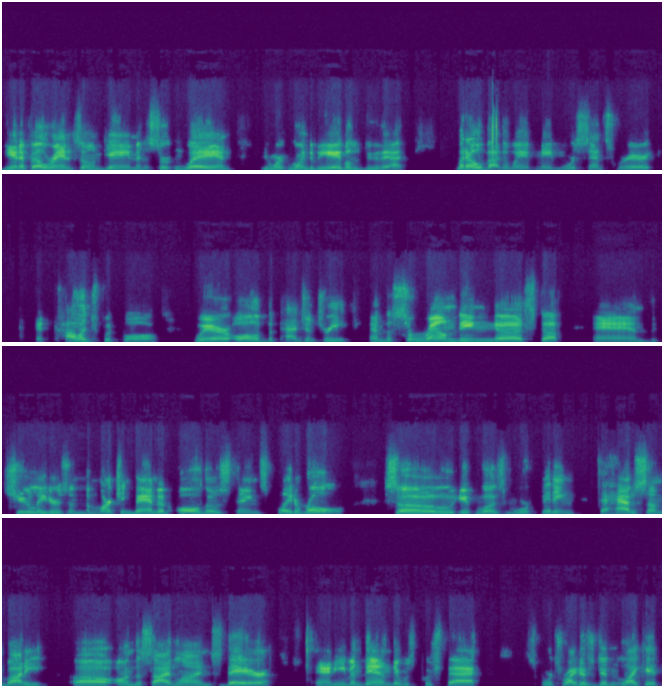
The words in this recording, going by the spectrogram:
The NFL ran its own game in a certain way, and you weren't going to be able to do that. But oh, by the way, it made more sense where at college football, where all of the pageantry and the surrounding uh, stuff and the cheerleaders and the marching band and all those things played a role. So it was more fitting to have somebody uh, on the sidelines there. And even then, there was pushback. Sports writers didn't like it.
